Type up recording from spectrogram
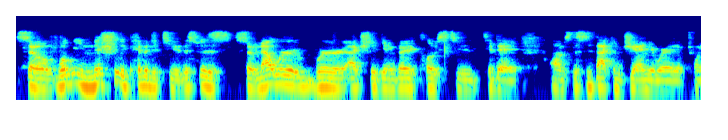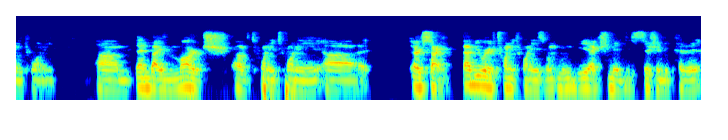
So what we initially pivoted to, this was so now we're we're actually getting very close to today. Um, so this is back in January of 2020. Um, then by March of 2020, uh, or sorry, February of 2020 is when we actually made the decision to pivot.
